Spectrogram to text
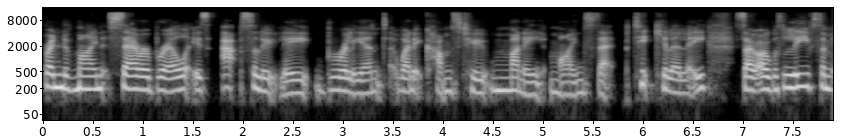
friend of mine, Sarah Brill, is absolutely brilliant when it comes to money mindset, particularly. So I will leave some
